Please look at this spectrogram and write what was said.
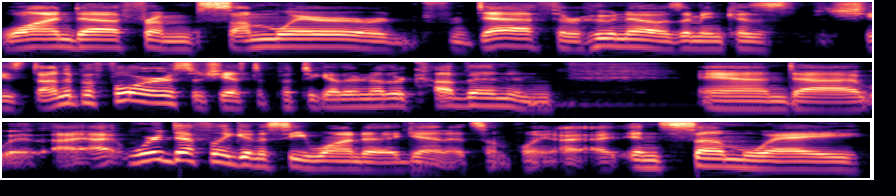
Wanda from somewhere or from death or who knows. I mean, because she's done it before, so she has to put together another coven and and uh, I, I, we're definitely going to see Wanda again at some point. I, in some way,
